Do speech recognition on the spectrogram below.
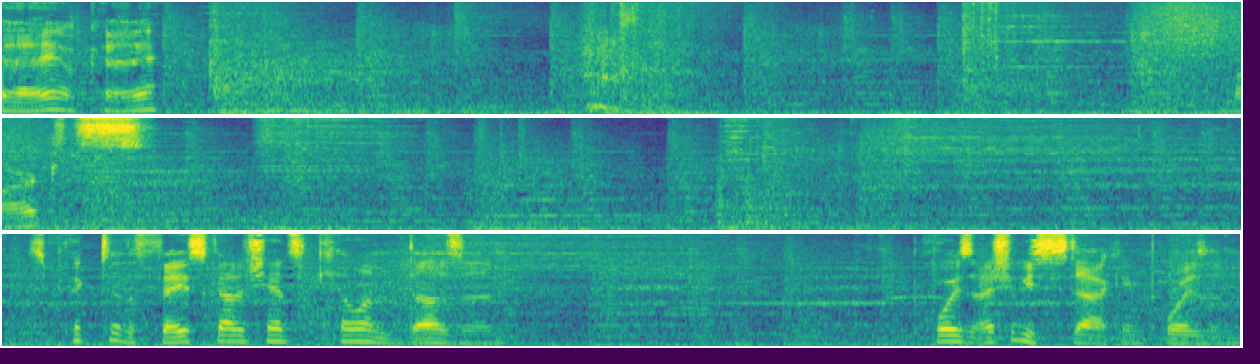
Okay, okay. Marked. This pick to the face got a chance to kill him, doesn't. Poison. I should be stacking poison.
